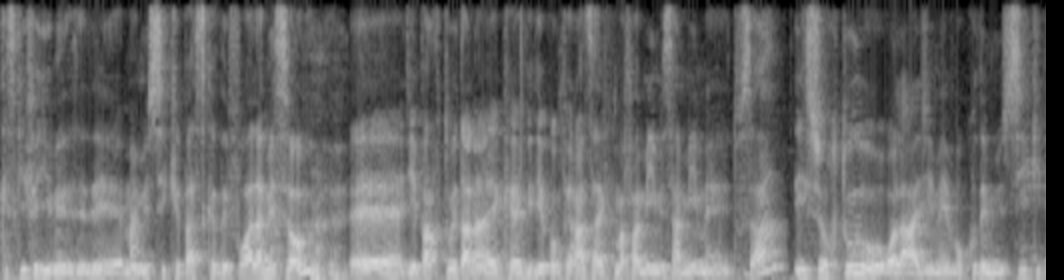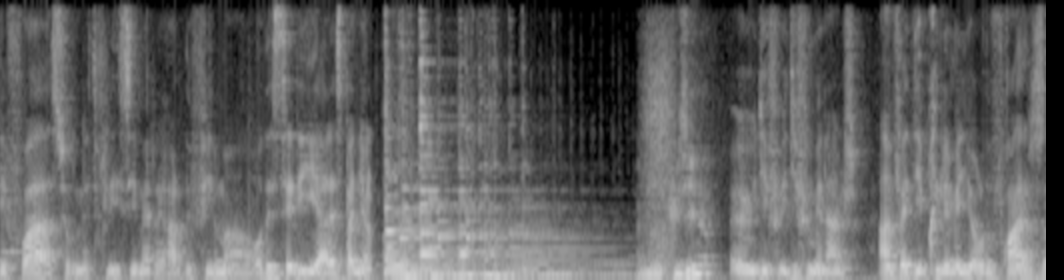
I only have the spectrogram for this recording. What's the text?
Qu'est-ce qu'il fait? Je mets de- de- ma musique basque des fois à la maison. Euh, J'ai partout été avec vidéoconférence avec ma famille, mes amis, mais tout ça. Et surtout, voilà, j'aimais beaucoup de musique et des fois sur Netflix, je me regarde des films euh, ou des séries à l'espagnol. Niveau cuisine? Euh, j'ai fait, mélange. En fait, j'ai pris les meilleurs de France.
